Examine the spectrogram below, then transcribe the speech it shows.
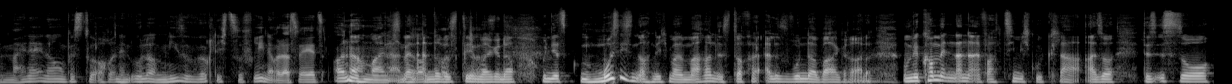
in meiner Erinnerung bist du auch in den Urlauben nie so wirklich zufrieden, aber das wäre jetzt auch nochmal ein ein anderes Podcast. Thema, genau. Und jetzt muss ich es noch nicht mal machen, ist doch alles wunderbar gerade. Und wir kommen miteinander einfach ziemlich gut klar. Also das ist so,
